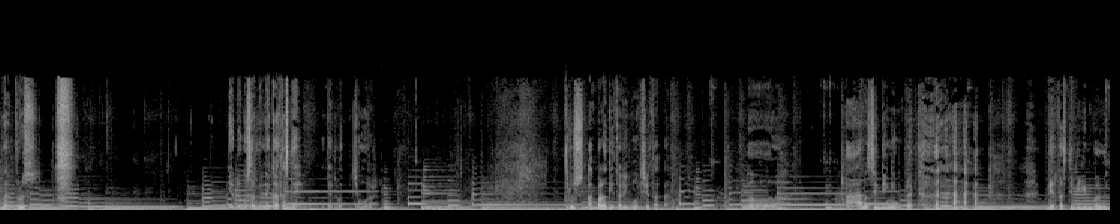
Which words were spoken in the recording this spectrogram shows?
nah terus? Ya udah gue sambil naik ke atas deh jadi buat berjemur terus apalagi tadi gue mau cerita? Uh, ah masih dingin pret di atasnya dingin banget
